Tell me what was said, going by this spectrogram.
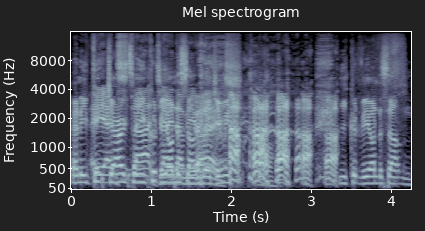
and he He picked had Jared, so you start could be onto something there, Jimmy. JWH. you could be onto something.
